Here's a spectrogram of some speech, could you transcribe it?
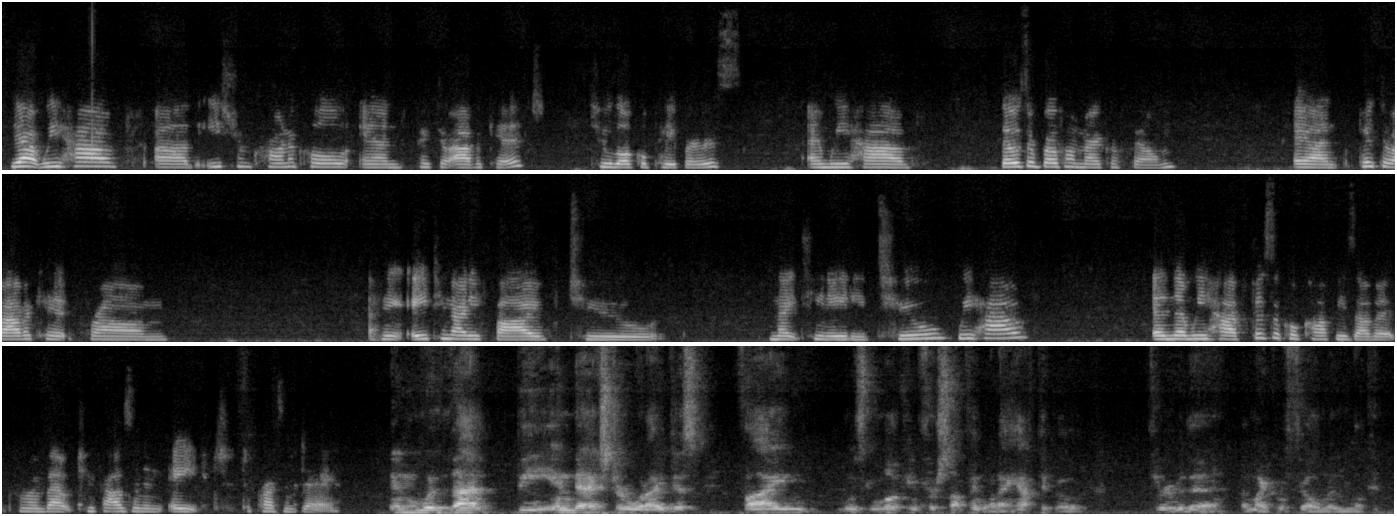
Yeah, we have uh, the Eastern Chronicle and Pictou Advocate, two local papers, and we have those are both on microfilm, and Pictou Advocate from I think 1895 to 1982 we have, and then we have physical copies of it from about 2008 to present day. And would that be indexed, or would I just if I was looking for something, would I have to go through the, the microfilm and look at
